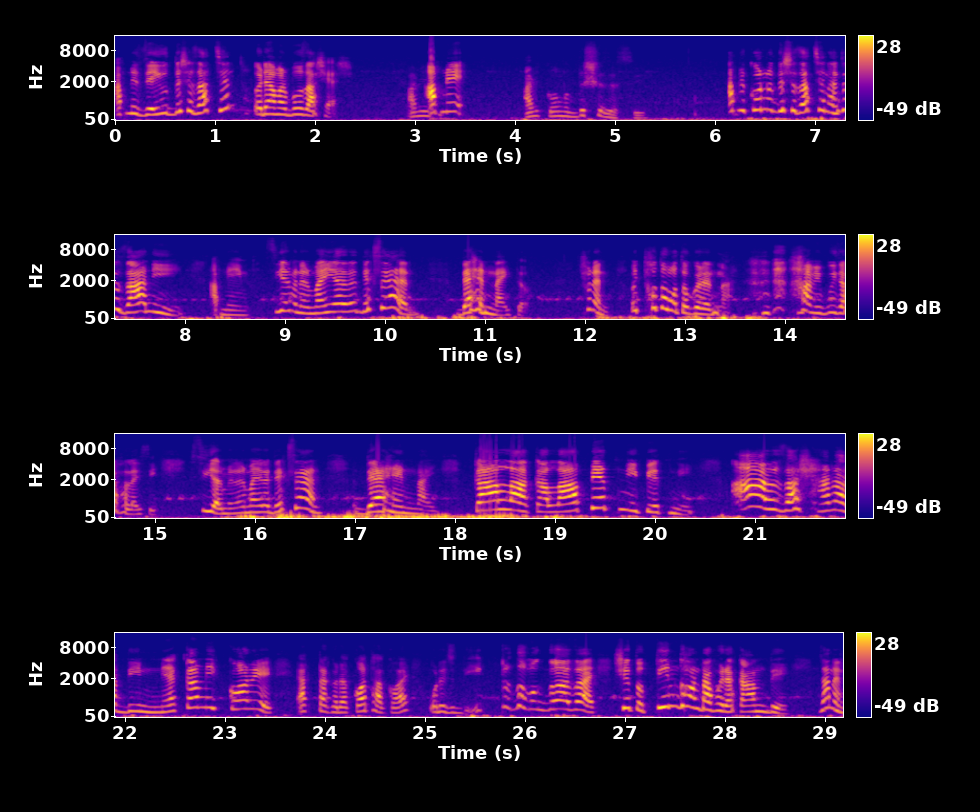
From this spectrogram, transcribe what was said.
আপনি যেই উদ্দেশ্যে যাচ্ছেন ওটা আমার বোঝা শেষ। আমি আপনি আমি কোন উদ্দেশ্যে যাচ্ছি? আপনি কোন উদ্দেশ্যে যাচ্ছেন আমি তো জানি। আপনি চেয়ারম্যানের মাইয়ারে দেখছেন? দেখেন নাই তো। শুনেন, ওই থতো মতো করেন না। আমি বুঝা ফেলাইছি। চেয়ারম্যানের মাইয়ারে দেখছেন? দেখেন নাই। কালা কালা পেতনি পেতনি। আর যা সারা দিন নেকামি করে, একটা করে কথা কয়, ওরে যদি একটু দমক দেওয়া যায়, সে তো তিন ঘণ্টা ভরে কান্দে। জানেন,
